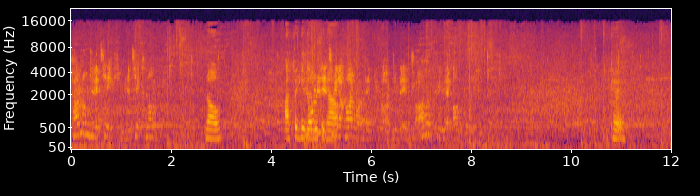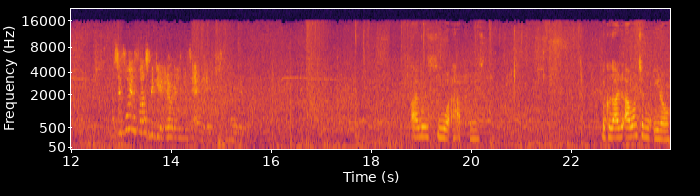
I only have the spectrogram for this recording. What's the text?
How long did it take you? Did it take long? No. I figured everything out. Like my one, then you gotta do the intro. I'll help you after. Okay. So for your first video, you don't really need to edit it. I will see what happens. Because I, I want to, you know,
